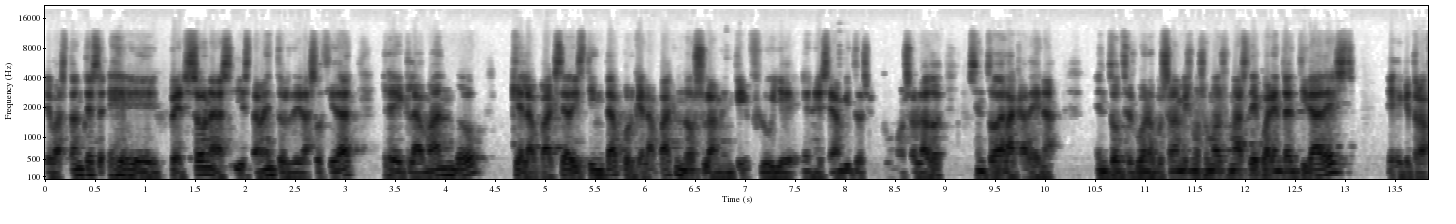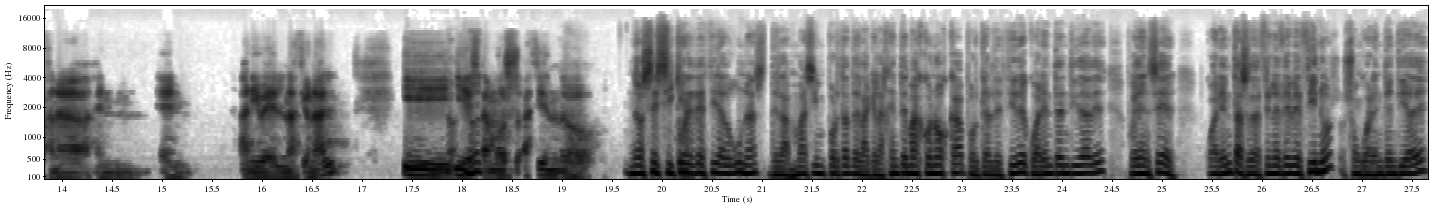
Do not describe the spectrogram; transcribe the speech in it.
de bastantes eh, personas y estamentos de la sociedad reclamando que la PAC sea distinta, porque la PAC no solamente influye en ese ámbito, sino como hemos hablado, es en toda la cadena. Entonces, bueno, pues ahora mismo somos más de 40 entidades eh, que trabajan a, a nivel nacional Y, No, y no. estamos haciendo... No sé si quieres decir algunas de las más importantes, las que la gente más conozca, porque al decir de 40 entidades pueden ser 40 asociaciones de vecinos, son 40 entidades,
